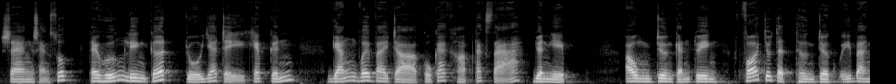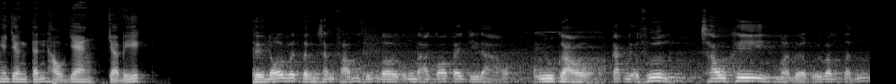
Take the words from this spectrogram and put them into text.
sang sản xuất theo hướng liên kết chuỗi giá trị khép kín, gắn với vai trò của các hợp tác xã, doanh nghiệp. Ông Trương Cảnh Tuyên, Phó Chủ tịch Thường trực Ủy ban Nhân dân tỉnh Hậu Giang cho biết. Thì đối với từng sản phẩm chúng tôi cũng đã có cái chỉ đạo yêu cầu các địa phương sau khi mà được Ủy ban tỉnh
